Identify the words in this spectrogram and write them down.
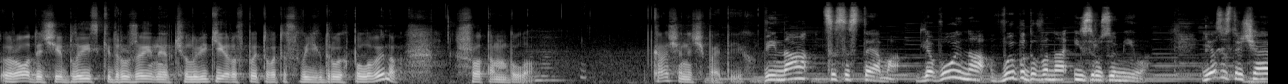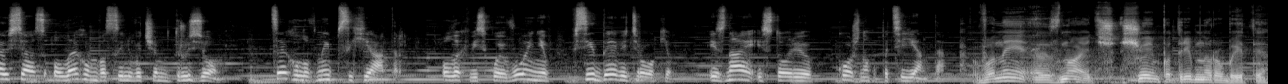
родичі, близькі, дружини, чоловіки розпитувати своїх других половинок, що там було, краще не чіпайте їх. Війна це система для воїна вибудована і зрозуміла. Я зустрічаюся з Олегом Васильовичем Друзьом. Це головний психіатр. Олег військовий воїнів всі 9 років і знає історію кожного пацієнта. Вони е, знають, що їм потрібно робити.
